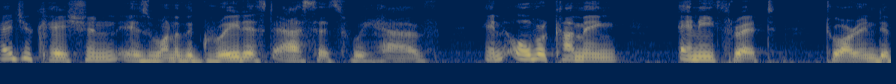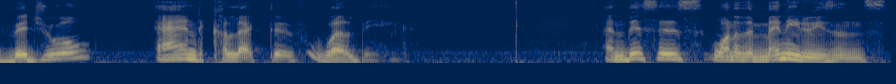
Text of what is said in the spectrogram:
Education is one of the greatest assets we have in overcoming any threat to our individual and collective well being. And this is one of the many reasons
